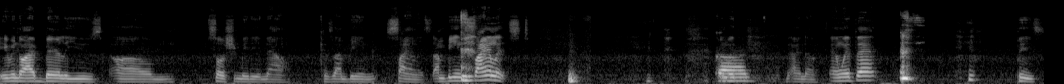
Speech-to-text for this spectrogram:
Even though I barely use um social media now because I'm being silenced. I'm being silenced. God. I know. And with that, peace.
